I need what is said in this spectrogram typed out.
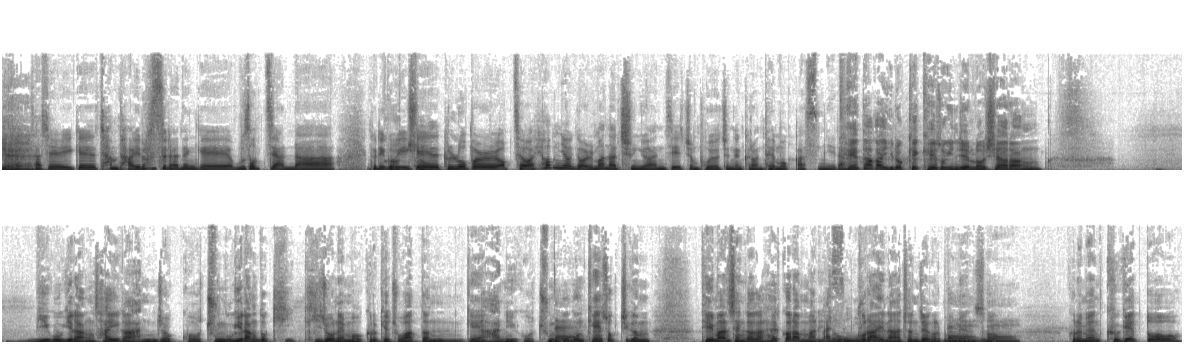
예. 사실 이게 참 바이러스라는 게 무섭지 않나. 그리고 그렇죠. 이게 글로벌 업체와 협력이 얼마나 중요한지 좀 보여주는 그런 대목 같습니다. 게다가 이렇게 계속 이제 러시아랑 미국이랑 사이가 안 좋고 중국이랑도 기, 기존에 뭐 그렇게 좋았던 게 아니고 중국은 네. 계속 지금 대만 생각을 할 거란 말이죠. 맞습니다. 우크라이나 전쟁을 네, 보면서. 네. 그러면 그게 또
